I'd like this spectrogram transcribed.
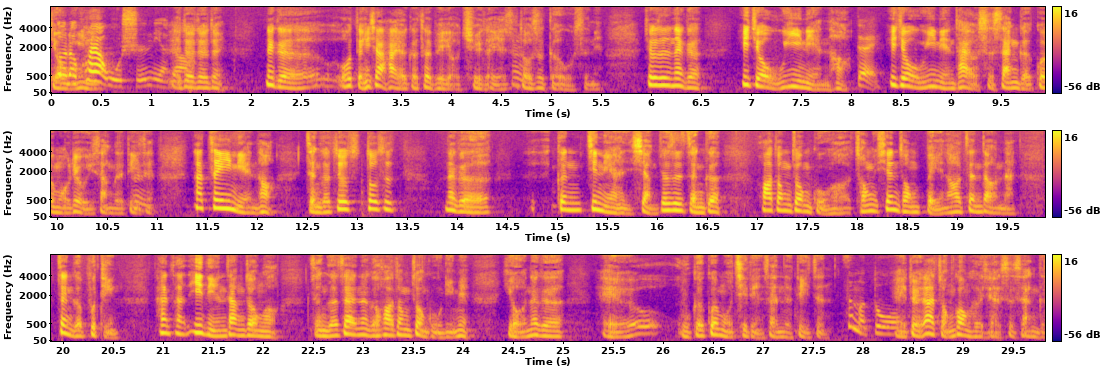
九五一快要五十年了。对对对，那个我等一下还有一个特别有趣的，也是都是隔五十年，就是那个一九五一年哈。对。一九五一年它有十三个规模六以上的地震，那这一年哈整个就是都是那个跟今年很像，就是整个。花东纵谷哈，从先从北，然后震到南，震个不停。它在一年当中哦，整个在那个花东纵谷里面有那个呃，五个规模七点三的地震，这么多？哎，对，那总共合起来是三个，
